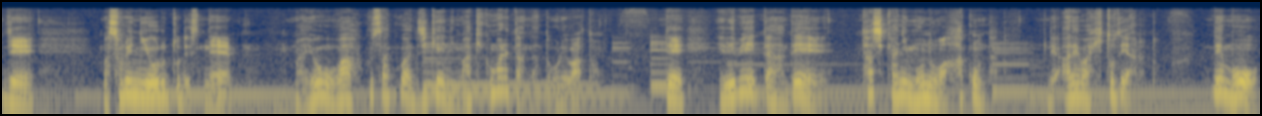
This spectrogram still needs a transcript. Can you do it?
で、まあ、それによるとですね、まあ、要は福作は事件に巻き込まれたんだと俺はと。でエレベーターで確かに物は運んだと。であれは人であると。でも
